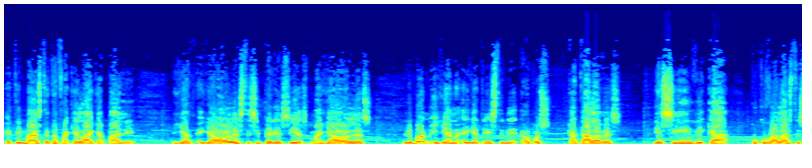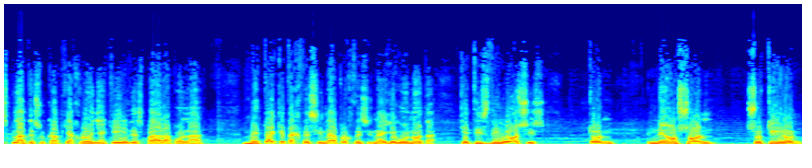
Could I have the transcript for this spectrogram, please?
ετοιμάστε τα φακελάκια πάλι για, για όλες τις υπηρεσίες, μα για όλες. Λοιπόν, για, γιατί στην, όπως κατάλαβες εσύ ειδικά που κουβαλάς τις πλάτες σου κάποια χρόνια και είδες πάρα πολλά, μετά και τα χθεσινά προχθεσινά γεγονότα και τις δηλώσεις των νεοσών σωτήρων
